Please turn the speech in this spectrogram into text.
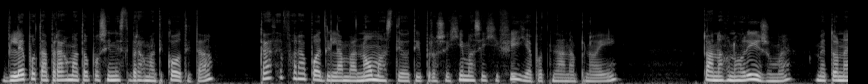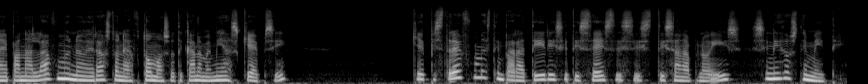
«βλέπω τα πράγματα όπως είναι στην πραγματικότητα», κάθε φορά που αντιλαμβανόμαστε ότι η προσοχή μας έχει φύγει από την αναπνοή, το αναγνωρίζουμε με το να επαναλάβουμε νοερά στον εαυτό μας ότι κάναμε μία σκέψη και επιστρέφουμε στην παρατήρηση της αίσθησης της αναπνοής, συνήθως στη μύτη.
